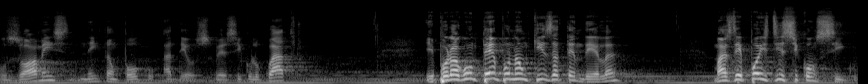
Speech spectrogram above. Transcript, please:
os homens, nem tampouco a Deus. Versículo 4. E por algum tempo não quis atendê-la, mas depois disse consigo:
